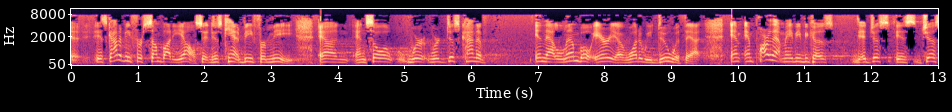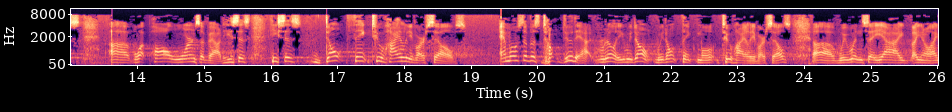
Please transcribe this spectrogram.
it's got to be for somebody else. It just can't be for me. And and so we're we're just kind of in that limbo area of what do we do with that? And, and part of that may be because it just is just uh, what Paul warns about. He says he says don't think too highly of ourselves. And most of us don't do that, really. We don't. We don't think mo- too highly of ourselves. Uh, we wouldn't say, "Yeah, I, you know, I,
